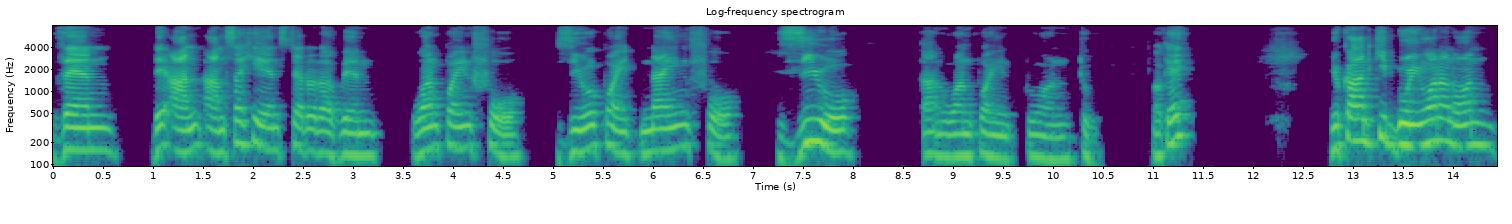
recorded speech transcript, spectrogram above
then the an answer here instead would have been 1.4, 0 0.94, 0, and 1.12, okay? You can't keep going on and on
